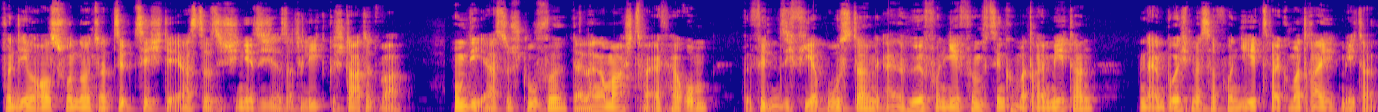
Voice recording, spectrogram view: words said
von dem aus schon 1970 der erste chinesische Satellit gestartet war. Um die erste Stufe der Langer Marsch 2F herum befinden sich vier Booster mit einer Höhe von je 15,3 Metern und einem Durchmesser von je 2,3 Metern.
